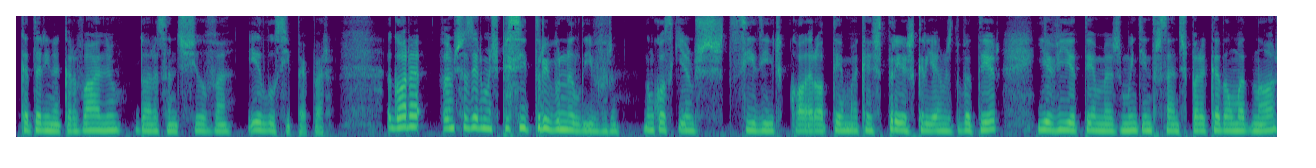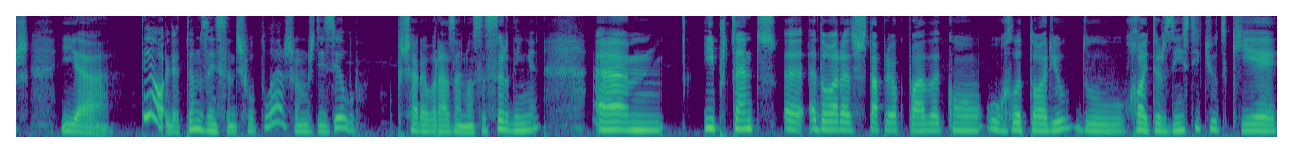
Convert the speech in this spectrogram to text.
Catarina Carvalho, Dora Santos Silva e Lucy Pepper. Agora vamos fazer uma espécie de tribuna livre. Não conseguíamos decidir qual era o tema que as três queríamos debater e havia temas muito interessantes para cada uma de nós. E há. Até, olha, estamos em Santos Populares, vamos dizê-lo puxar a brasa à nossa sardinha. Um, e, portanto, a Dora está preocupada com o relatório do Reuters Institute, que é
